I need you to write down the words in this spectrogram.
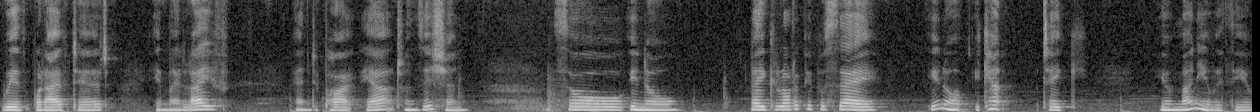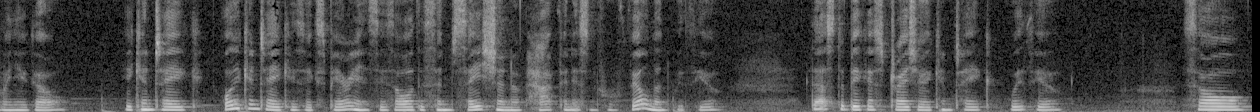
with what I've did in my life, and depart. Yeah, transition. So you know, like a lot of people say, you know, you can't take your money with you when you go. You can take all you can take is experiences, all the sensation of happiness and fulfillment with you. That's the biggest treasure you can take with you. So,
